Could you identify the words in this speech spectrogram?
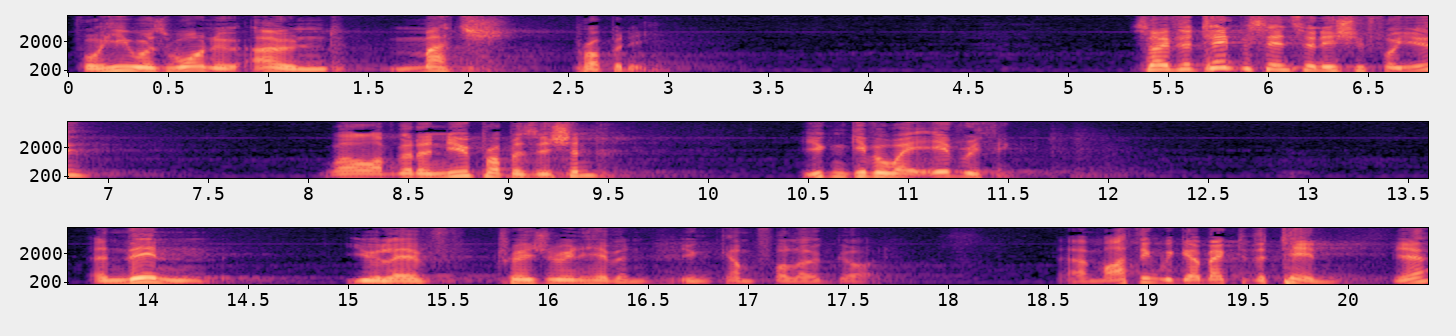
for he was one who owned much property. So, if the 10% is an issue for you, well, I've got a new proposition. You can give away everything. And then you'll have treasure in heaven. You can come follow God. Um, I think we go back to the 10. Yeah?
